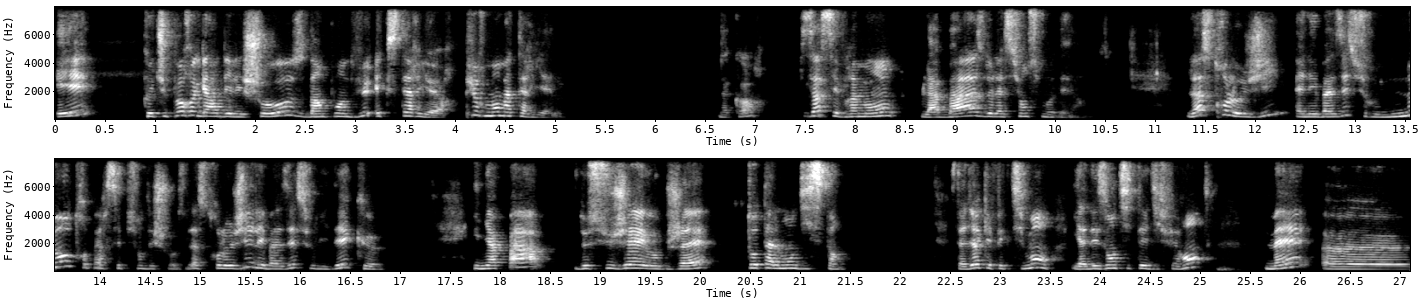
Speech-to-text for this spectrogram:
Et que tu peux regarder les choses d'un point de vue extérieur, purement matériel. D'accord? Ça, c'est vraiment la base de la science moderne. L'astrologie, elle est basée sur une autre perception des choses. L'astrologie, elle est basée sur l'idée que il n'y a pas de sujet et objet totalement distincts. C'est-à-dire qu'effectivement, il y a des entités différentes, mais euh,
